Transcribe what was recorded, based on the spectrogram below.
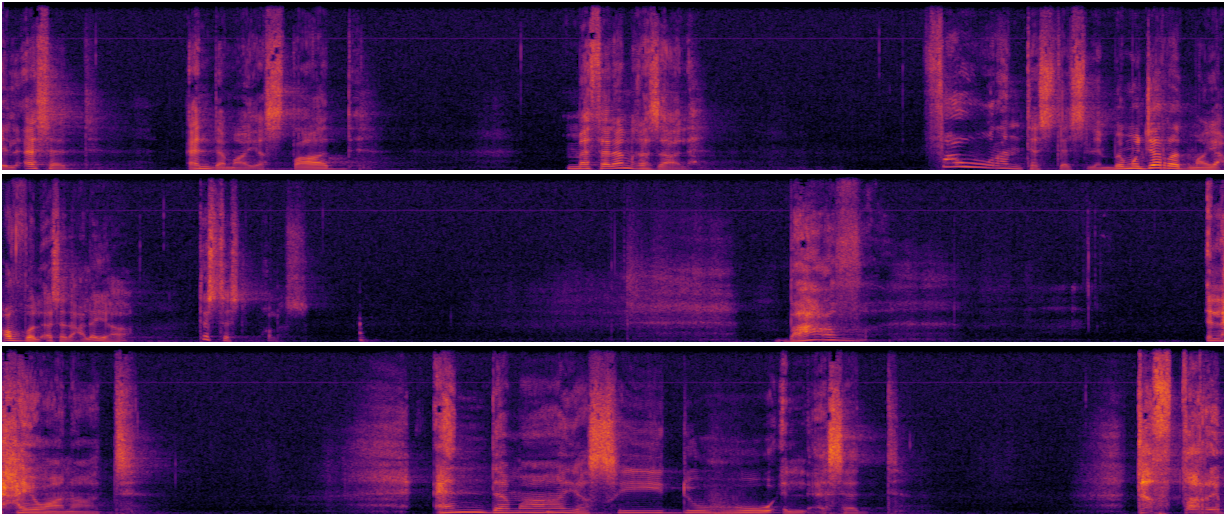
الأسد عندما يصطاد مثلا غزالة فورا تستسلم بمجرد ما يعض الأسد عليها تستسلم خلاص. بعض الحيوانات عندما يصيده الأسد تضطرب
